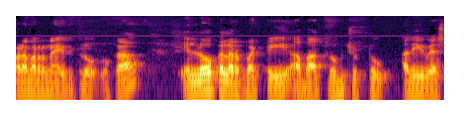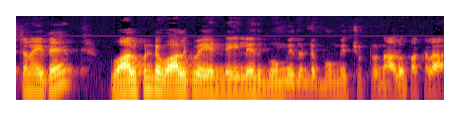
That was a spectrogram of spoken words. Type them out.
పడమర నైరుతిలో ఒక ఎల్లో కలర్ పట్టి ఆ బాత్రూమ్ చుట్టూ అది వెస్టర్న్ అయితే వాల్కుంటే వాల్కి వేయండి లేదు భూమి మీద ఉంటే భూమి మీద చుట్టూ నాలుగు పక్కల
